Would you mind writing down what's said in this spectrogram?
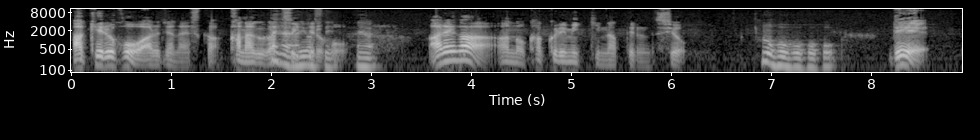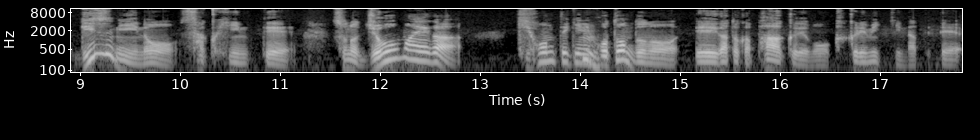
開ける方あるじゃないですか。金具がついてる方。はいはいありますねはいはいあれが、あの、隠れミッキーになってるんですよ。ほうほうほうほうほうで、ディズニーの作品って、その錠前が、基本的にほとんどの映画とかパークでも隠れミッキーになってて、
